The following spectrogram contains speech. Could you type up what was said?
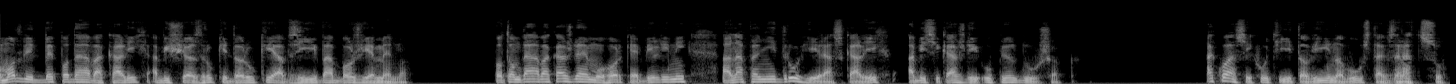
modlitbe podáva kalich, aby šiel z ruky do ruky a vzýva Božie meno. Potom dáva každému horké byliny a naplní druhý raz kalich, aby si každý upil dúšok. Ako asi chutí to víno v ústach zradcu,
